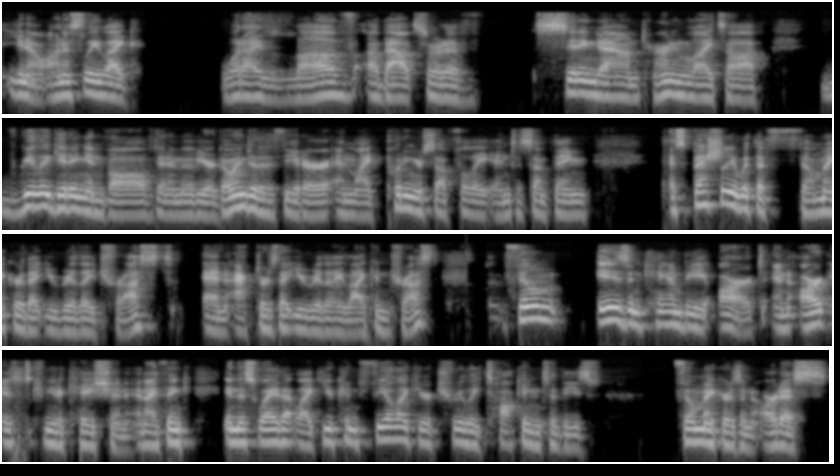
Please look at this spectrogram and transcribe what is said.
you know honestly like what I love about sort of sitting down, turning the lights off, really getting involved in a movie or going to the theater and like putting yourself fully into something, especially with a filmmaker that you really trust and actors that you really like and trust. Film is and can be art and art is communication. And i think in this way that like you can feel like you're truly talking to these filmmakers and artists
